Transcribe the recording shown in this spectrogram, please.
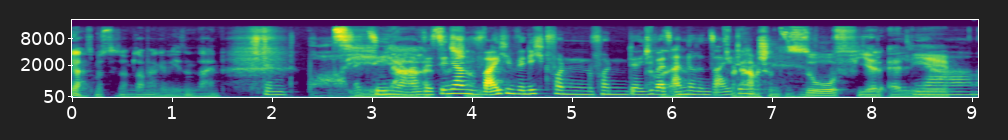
Ja, es müsste so im Sommer gewesen sein. Stimmt. Boah, seit Zehn zehn Jahre, Jahren. Seit zehn Jahren weichen wir nicht von, von der jeweils Toll. anderen Seite. haben schon so viel erlebt. Ja.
